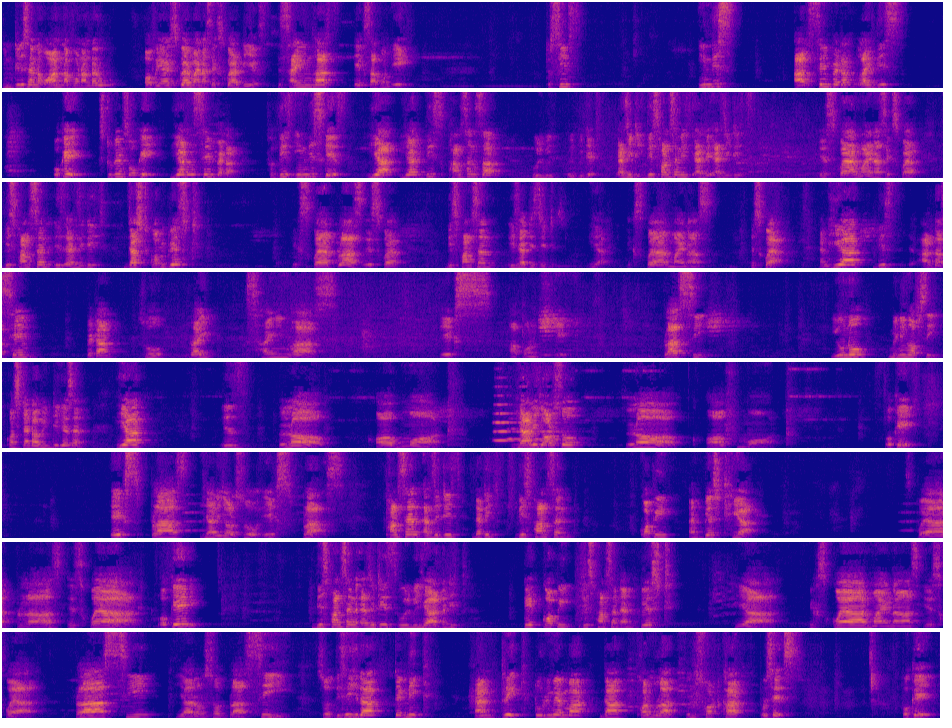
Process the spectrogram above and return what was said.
integration 1 upon under root of a square minus x square dx sine inverse x upon a. So since in this are same pattern like this okay students okay here the same pattern. So this in this case here here these functions are will be repeated. As it is this function is as, as it is a square minus x square. This function is as it is. Just copy paste x square plus a square. This function is as it is here. X square minus a square. And here these are the same pattern. So write sine inverse x upon a plus c. You know meaning of C, constant of integration. Here is log of mod. Here is also log of mod. Okay. x plus, here is also x plus. Function as it is, that is this function copy and paste here square plus square okay. This function as it is will be here. That is take copy this function and paste here. X square minus a square plus c here also plus c. So this is the technique and trick to remember the formula in shortcut process. Okay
